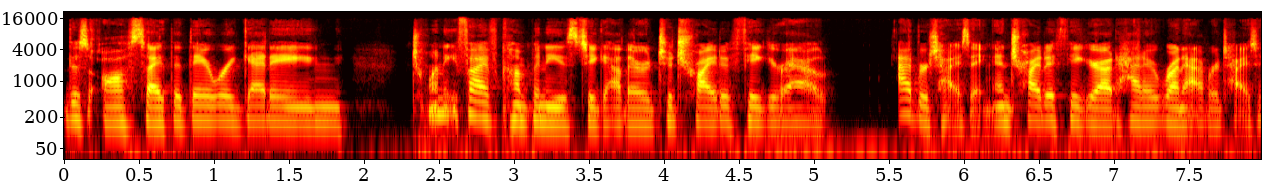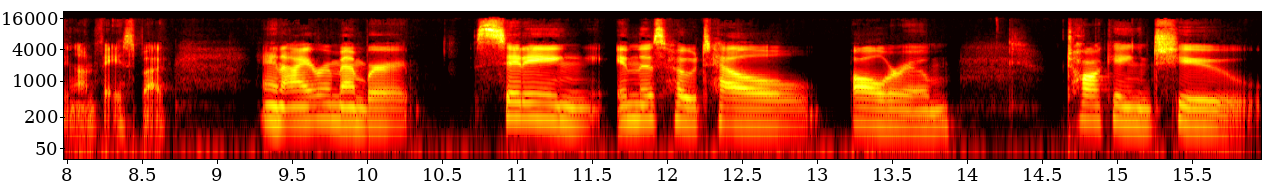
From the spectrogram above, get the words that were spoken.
this offsite that they were getting 25 companies together to try to figure out advertising and try to figure out how to run advertising on Facebook. And I remember sitting in this hotel ballroom talking to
